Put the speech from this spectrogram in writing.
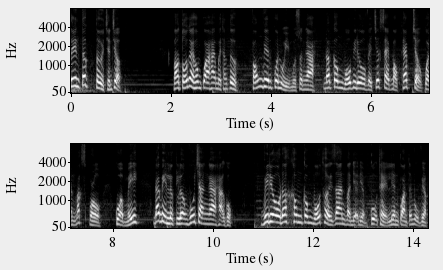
Tin tức từ chiến trường Vào tối ngày hôm qua 20 tháng 4, phóng viên quân ủy mùa xuân Nga đã công bố video về chiếc xe bọc thép chở quân Max Pro của Mỹ đã bị lực lượng vũ trang Nga hạ gục. Video đã không công bố thời gian và địa điểm cụ thể liên quan tới vụ việc.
